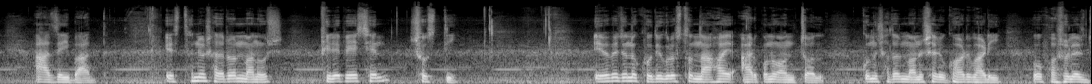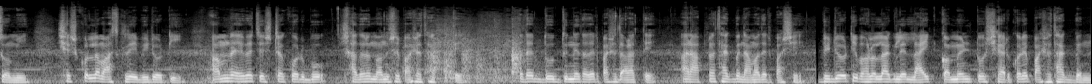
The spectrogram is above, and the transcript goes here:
আজ এই বাঁধ। স্থানীয় সাধারণ মানুষ ফিরে পেয়েছেন স্বস্তি। এভাবে যেন ক্ষতিগ্রস্ত না হয় আর কোনো অঞ্চল। কোনো সাধারণ মানুষের ঘর, বাড়ি ও ফসলের জমি। শেষ করলাম আজকের এই ভিডিওটি। আমরা এভাবে চেষ্টা করব সাধারণ মানুষের পাশে থাকতে, তাদের দুর্দিনে তাদের পাশে দাঁড়াতে। আর আপনারা থাকবেন আমাদের পাশে। ভিডিওটি ভালো লাগলে লাইক কমেন্ট ও শেয়ার করে পাশে থাকবেন।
